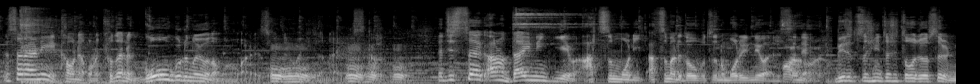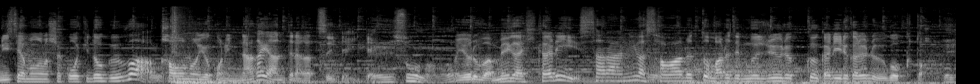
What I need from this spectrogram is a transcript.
え？でさらに顔にはこの巨大なゴーグルのようなものがあれついてるわけじゃないですかうんうんうんで実際あの大人気ゲーム「あつ森」集まる動物の森ではですね、はいはい。美術品として登場する偽物の遮光器土偶は顔の横に長いアンテナがついていて、えー、そうなの？夜は目が光りさらには触るとまるで無重力空間にいるかのように動くと。え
